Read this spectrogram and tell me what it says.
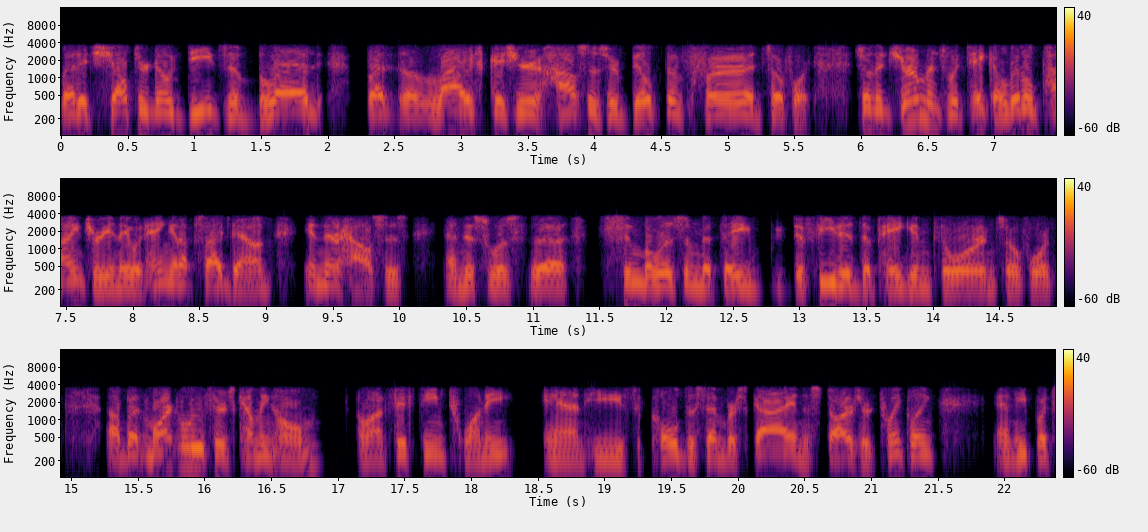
Let it shelter no deeds of blood, but life, because your houses are built of fir and so forth. So the Germans would take a little pine tree and they would hang it upside down in their houses, and this was the symbolism that they defeated the pagan Thor and so forth. Uh, but Martin Luther's coming home around 1520, and he's a cold December sky and the stars are twinkling, and he puts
